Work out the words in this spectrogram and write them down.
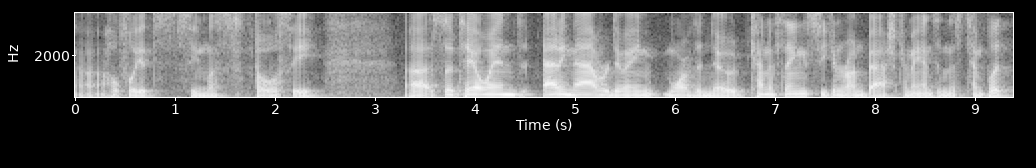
Uh, hopefully it's seamless, but we'll see. Uh, so Tailwind, adding that, we're doing more of the node kind of things. So you can run bash commands in this template.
